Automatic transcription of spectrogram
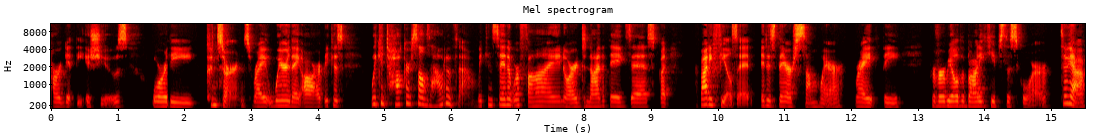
target the issues or the concerns, right? Where they are, because we can talk ourselves out of them. We can say that we're fine or deny that they exist, but our body feels it. It is there somewhere, right? The proverbial the body keeps the score. So yeah,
